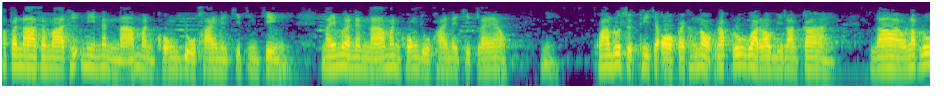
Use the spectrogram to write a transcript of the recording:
อัปปนาสมาธินี่แน่นหนามันคงอยู่ภายในจิตจริง ๆ ในเมื่อแน่นหนามันคงอยู่ภายในจิตแล้วนี่ความรู้สึกที่จะออกไปข้างนอกรับรู้ว่าเรามีร่างกาย เรารับรู้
